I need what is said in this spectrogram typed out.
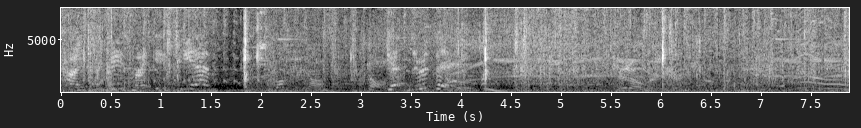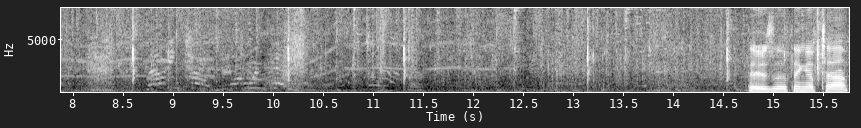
Time to raise my APM. Get through this. Routing tower forward ready. There's a thing up top.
